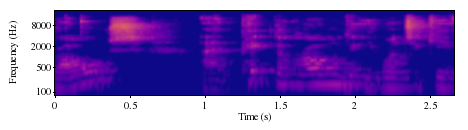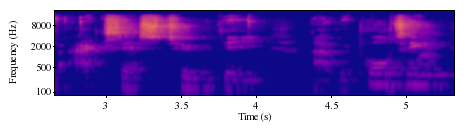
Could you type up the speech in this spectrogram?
roles and pick the role that you want to give access to the uh, reporting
